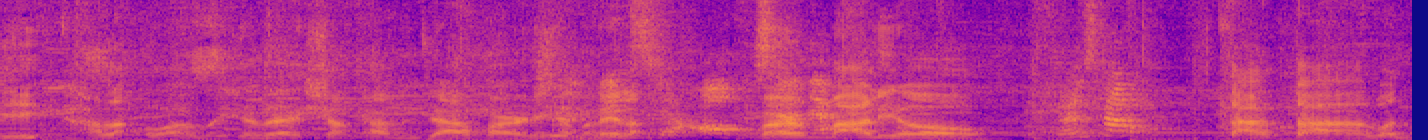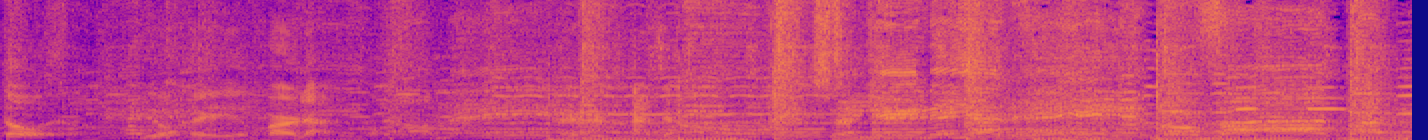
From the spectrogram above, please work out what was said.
咦，好了，我们现在上他们家玩那什么来了？玩马里奥大大乱斗呀！我们又可以玩俩钟头。想与你一起，无法不美。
